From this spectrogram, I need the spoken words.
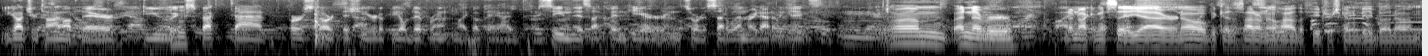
you got your time up there. Do you expect that first start this year to feel different? Like, okay, I've seen this, I've been here, and sort of settle in right out of the gates? Um, I never. I'm not going to say yeah or no because I don't know how the future's going to be. But um,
